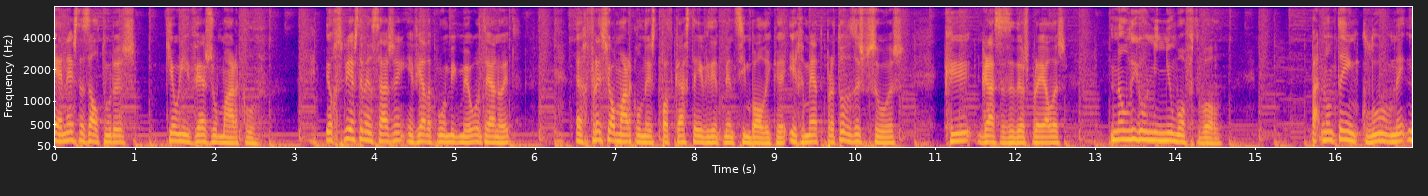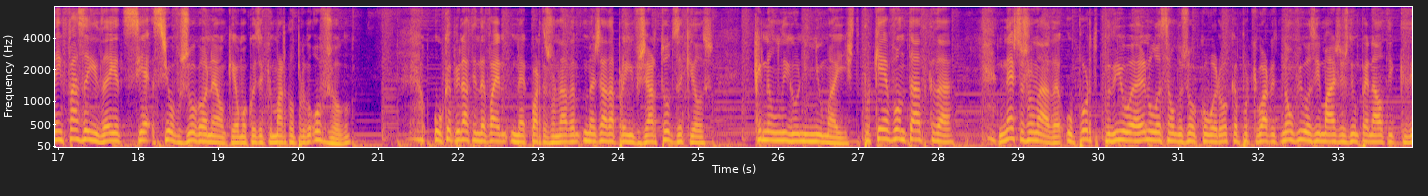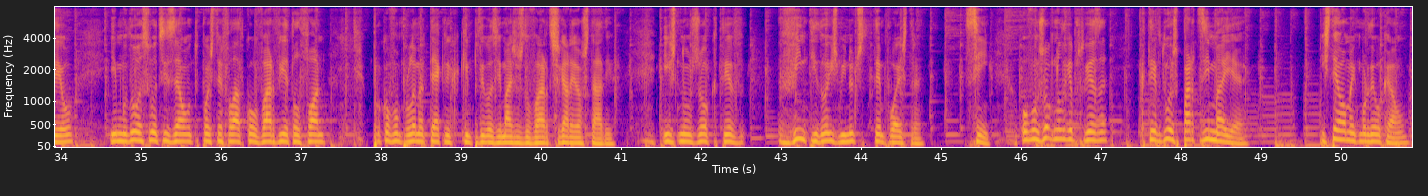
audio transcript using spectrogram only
É nestas alturas que eu invejo o Marco. Eu recebi esta mensagem enviada por um amigo meu ontem à noite. A referência ao Marco neste podcast é evidentemente simbólica e remete para todas as pessoas que, graças a Deus para elas, não ligam nenhuma ao futebol. Pá, não têm clube, nem, nem a ideia de se, é- se houve jogo ou não, que é uma coisa que o Marco pergunta. Houve jogo? O campeonato ainda vai na quarta jornada, mas já dá para invejar todos aqueles que não ligam nenhuma a isto, porque é a vontade que dá. Nesta jornada, o Porto pediu a anulação do jogo com o Aroca porque o árbitro não viu as imagens de um penalti que deu e mudou a sua decisão depois de ter falado com o VAR via telefone porque houve um problema técnico que impediu as imagens do VAR de chegarem ao estádio. Isto num jogo que teve 22 minutos de tempo extra. Sim, houve um jogo na Liga Portuguesa que teve duas partes e meia. Isto é homem que mordeu o cão?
